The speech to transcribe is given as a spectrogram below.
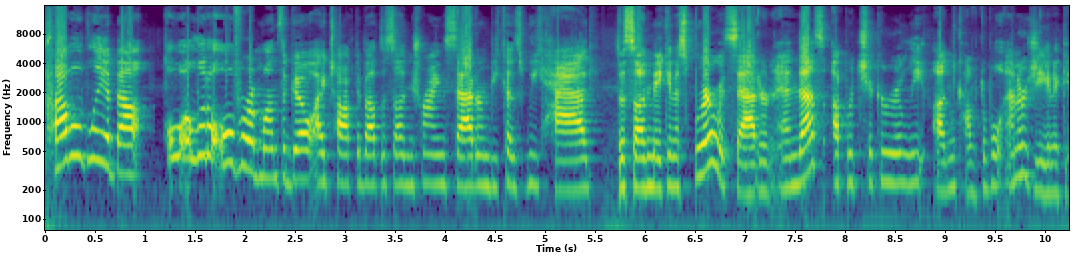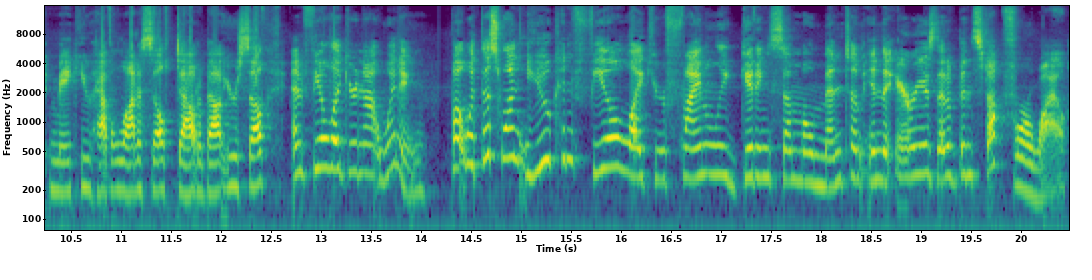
Probably about oh, a little over a month ago, I talked about the Sun trine Saturn because we had the Sun making a square with Saturn, and that's a particularly uncomfortable energy, and it can make you have a lot of self doubt about yourself and feel like you're not winning. But with this one, you can feel like you're finally getting some momentum in the areas that have been stuck for a while.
